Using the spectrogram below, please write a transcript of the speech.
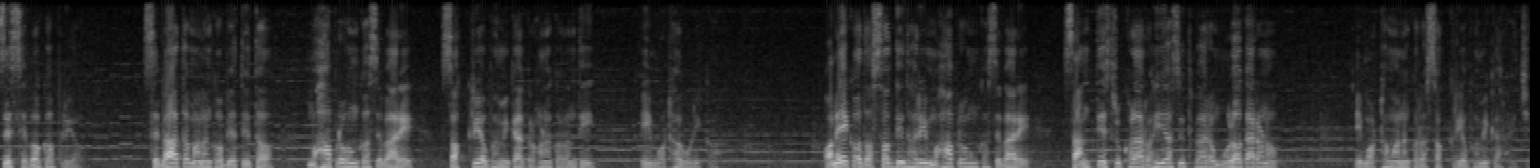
ସେ ସେବକ ପ୍ରିୟ। ସେବାୟତମାନଙ୍କ ବ୍ୟତୀତ ମହାପ୍ରଭୁଙ୍କ ସେବାରେ ସକ୍ରିୟ ଭୂମିକା ଗ୍ରହଣ କରନ୍ତି ଏହି ମଠଗୁଡ଼ିକ। ଅନେକ ଦଶନ୍ଧି ଧରି ମହାପ୍ରଭୁଙ୍କ ସେବାରେ ଶାନ୍ତି ଶୃଙ୍ଖଳା ରହି ଆସୁଥିବାର ମୂଳ କାରଣ ଏହି ମଠମାନଙ୍କର ସକ୍ରିୟ ଭୂମିକା ରହିଛି।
